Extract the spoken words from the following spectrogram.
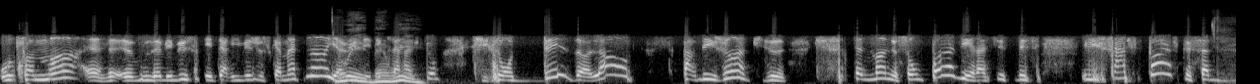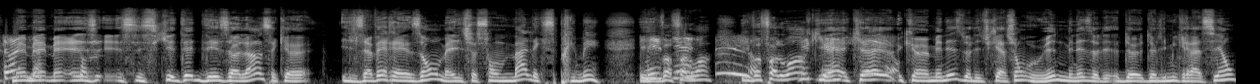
Autrement, euh, vous avez vu ce qui est arrivé jusqu'à maintenant. Il y a eu des ben déclarations qui sont désolantes par des gens qui, certainement ne sont pas des racistes, mais ils savent pas ce que ça donne. Mais, mais, mais ce qui était désolant, c'est que ils avaient raison, mais ils se sont mal exprimés. Et il va falloir, il va falloir qu'il y ait, qu'un ministre de l'Éducation ou une ministre de, l'Immigration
